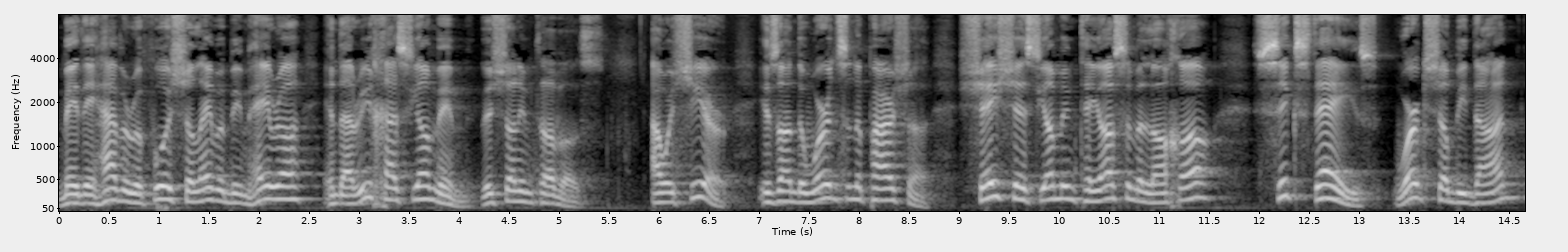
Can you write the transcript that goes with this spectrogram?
May they have a Refuah Shleimah Bimheira and Arichas Yomim, Vishanim Tavos. Our shiur is on the words in the parsha, Sheshes Yomim Teyasim Elacha, Six days work shall be done,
